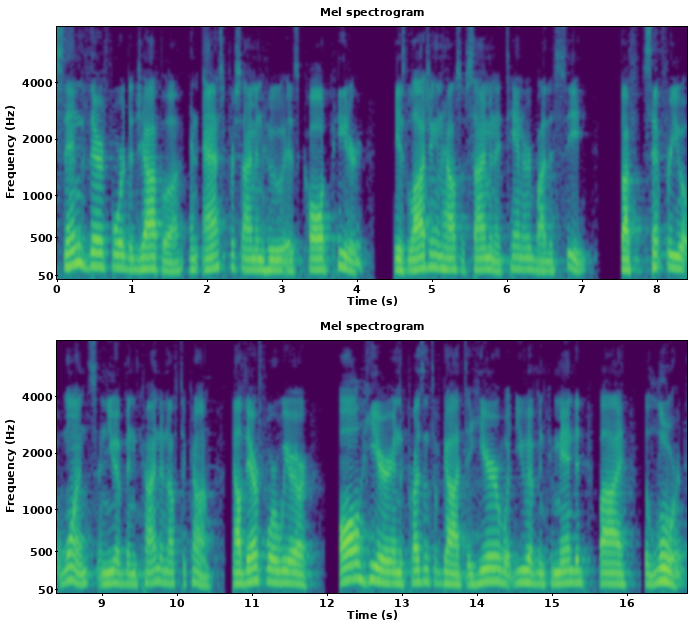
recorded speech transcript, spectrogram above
Send therefore to Joppa and ask for Simon, who is called Peter. He is lodging in the house of Simon, a tanner by the sea. So I've sent for you at once, and you have been kind enough to come. Now, therefore, we are all here in the presence of God to hear what you have been commanded by the Lord.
